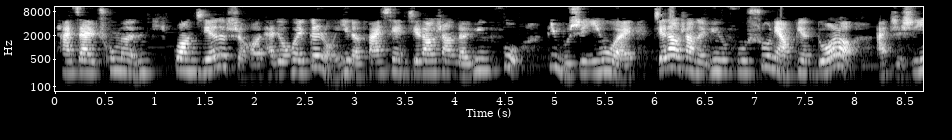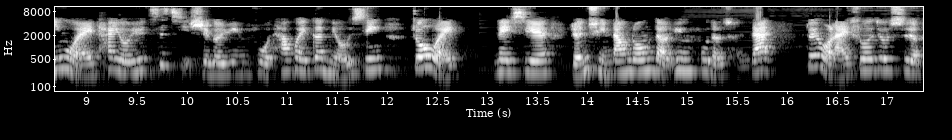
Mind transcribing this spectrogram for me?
她在出门逛街的时候，她就会更容易的发现街道上的孕妇，并不是因为街道上的孕妇数量变多了，而只是因为她由于自己是个孕妇，她会更留心周围那些人群当中的孕妇的存在。对于我来说，就是。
